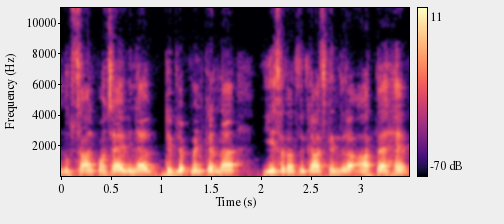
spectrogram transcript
नुकसान पहुँचाए बिना डेवलपमेंट करना, ये सतत विकास के अंदर आता है।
